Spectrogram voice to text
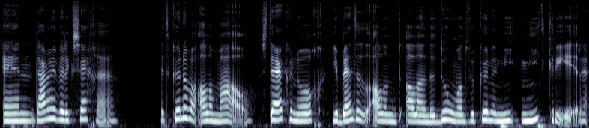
En daarmee wil ik zeggen, dit kunnen we allemaal. Sterker nog, je bent het al aan, al aan het doen, want we kunnen niet, niet creëren.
